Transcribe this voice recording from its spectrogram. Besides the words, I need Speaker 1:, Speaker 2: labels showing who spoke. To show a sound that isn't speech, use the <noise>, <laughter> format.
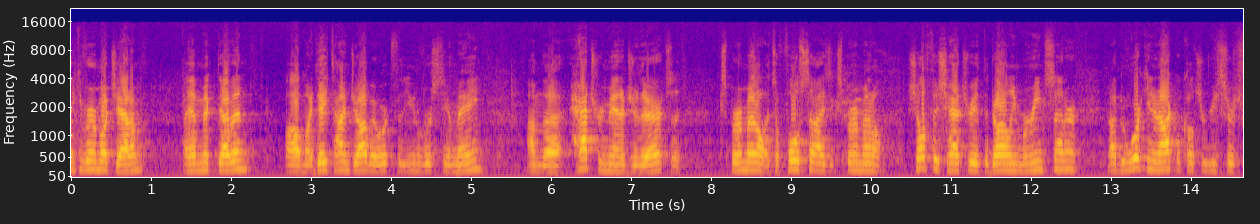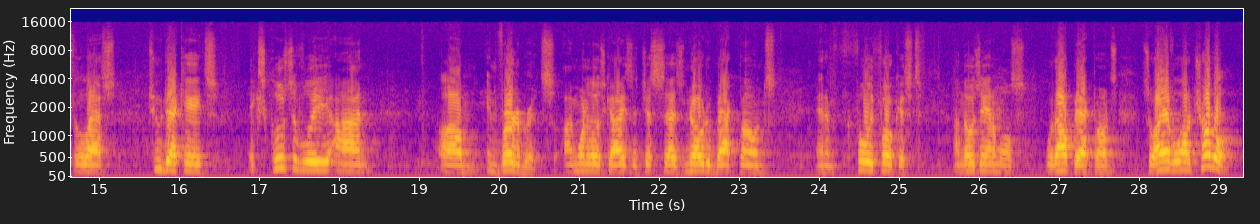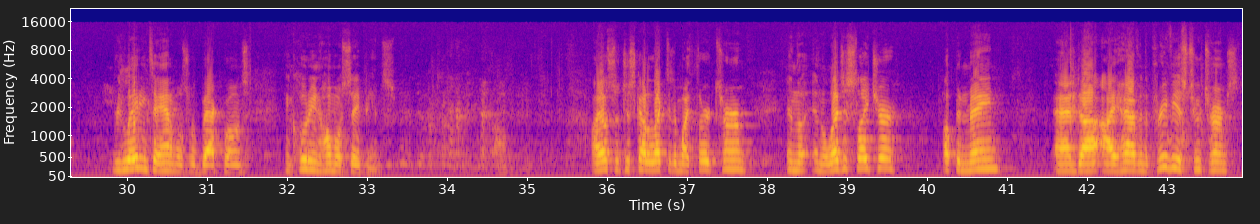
Speaker 1: Thank you very much, Adam. I am Mick Devin. Uh, my daytime job, I work for the University of Maine. I'm the hatchery manager there. It's a experimental, it's a full-size experimental shellfish hatchery at the Darling Marine Center. And I've been working in aquaculture research for the last two decades, exclusively on um, invertebrates. I'm one of those guys that just says no to backbones, and I'm fully focused on those animals without backbones. So I have a lot of trouble relating to animals with backbones, including Homo sapiens. Um, I also just got elected in my third term in the, in the legislature up in Maine, and uh, I have in the previous two terms,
